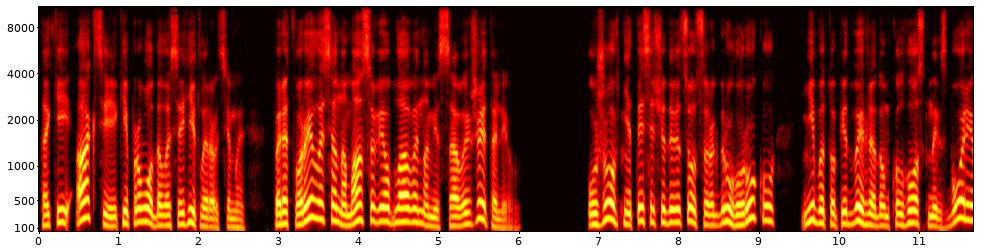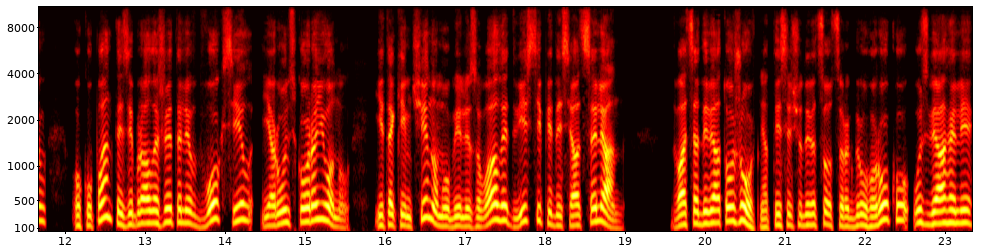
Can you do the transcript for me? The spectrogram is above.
такі акції, які проводилися гітлерівцями, перетворилися на масові облави на місцевих жителів. У жовтні 1942 року, нібито під виглядом колгоспних зборів, окупанти зібрали жителів двох сіл Ярунського району і таким чином мобілізували 250 селян. 29 жовтня 1942 року у Звягелі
